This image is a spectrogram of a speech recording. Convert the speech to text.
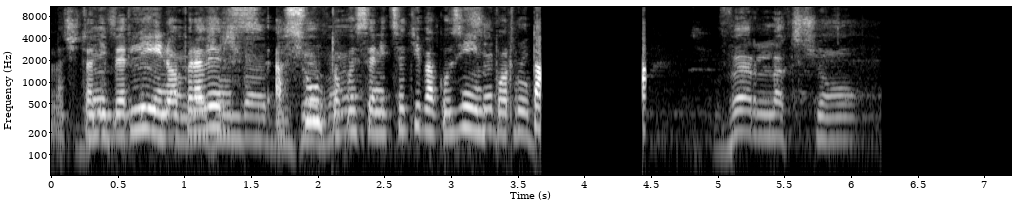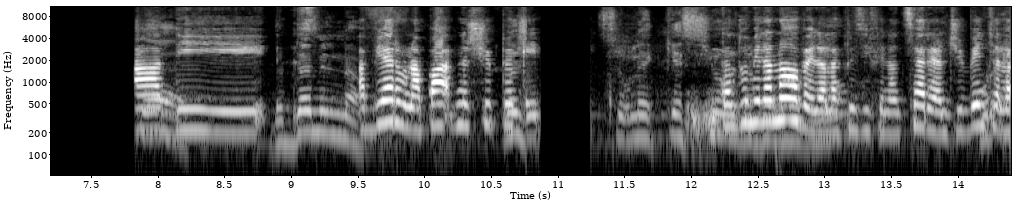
la città di Berlino, per aver assunto questa iniziativa così importante l'action di de 2009 avviare una partnership dal de 2009, dalla crisi finanziaria al G20 alla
